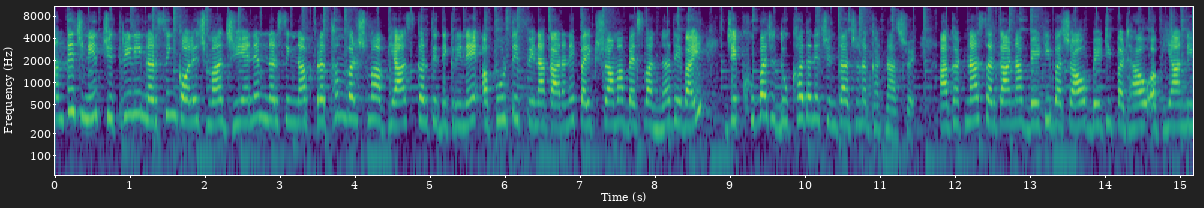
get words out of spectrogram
પ્રાંતિજની ચિત્રીની નર્સિંગ કોલેજમાં જીએનએમ નર્સિંગના પ્રથમ વર્ષમાં અભ્યાસ કરતી દીકરીને અપૂરતી ફીના કારણે પરીક્ષામાં બેસવા ન દેવાઈ, જે ખૂબ જ દુઃખદ અને ચિંતાજનક ઘટના છે. આ ઘટના સરકારના બેટી બચાવો બેટી પઢાઓ અભિયાનની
